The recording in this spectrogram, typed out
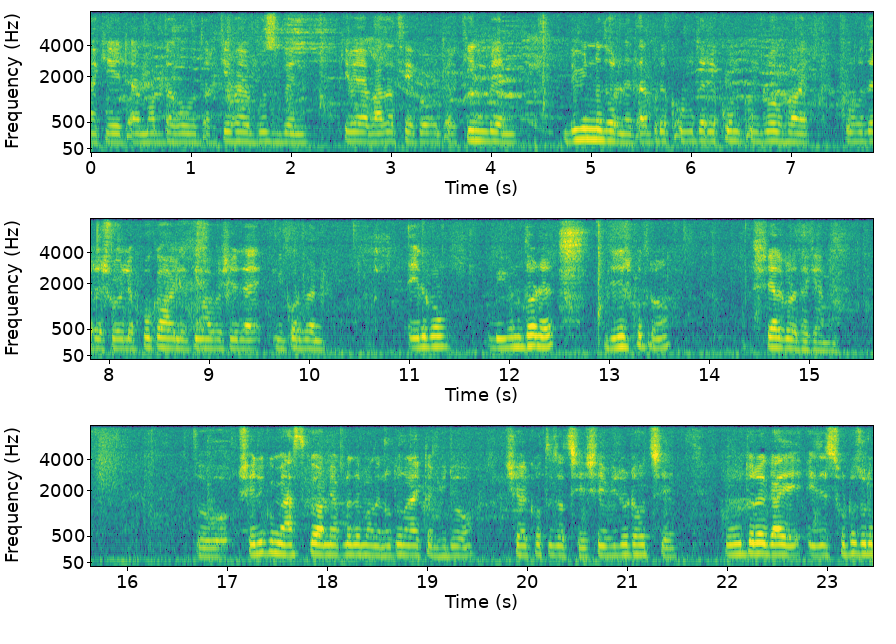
নাকি এটা মদ্দা কবুতর? কীভাবে বুঝবেন? কীভাবে বাজার থেকে কবুতর কিনবেন? বিভিন্ন ধরনের। তারপরে কবুতরে কোন কোন রোগ হয়? কবুতরের শরীরে পোকা হলে কীভাবে সে যায়, ই করবেন? এইরকম বিভিন্ন ধরনের জিনিসপত্র শেয়ার করে থাকি আমি। তো সেরকমই আজকেও আমি আপনাদের মাঝে নতুন আরেকটা ভিডিও শেয়ার করতে যাচ্ছি। সেই ভিডিওটা হচ্ছে কবুতরের গায়ে এই যে ছোটো ছোটো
